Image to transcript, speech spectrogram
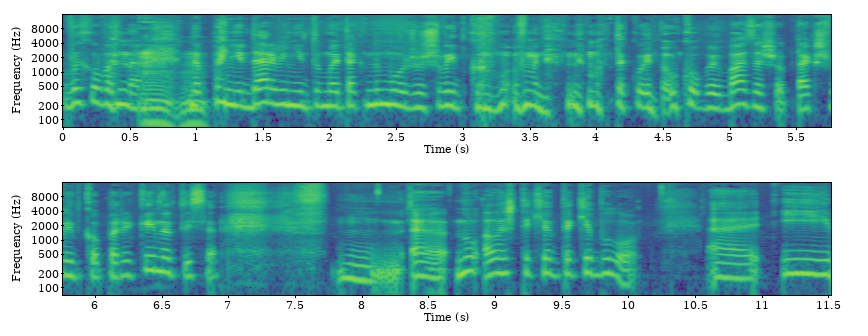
вихована на пані Дарвіні, думаю, так не можу швидко. В мене немає такої наукової бази, щоб так швидко перекинутися. Е, Ну, але ж таке, таке було. Е, І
